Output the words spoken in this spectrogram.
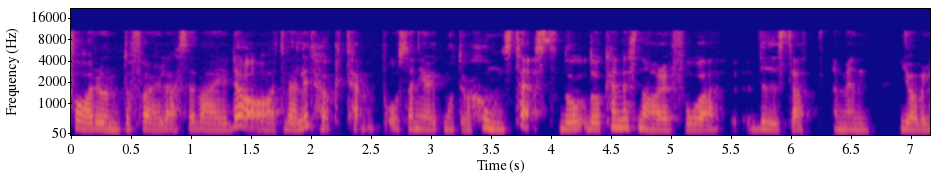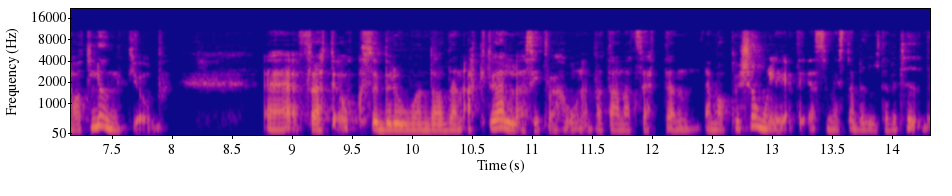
far runt och föreläser varje dag och har ett väldigt högt tempo och sen gör jag ett motivationstest, då, då kan det snarare få visa att amen, jag vill ha ett lugnt jobb. Eh, för att det också är beroende av den aktuella situationen på ett annat sätt än, än vad personlighet är, som är stabilt över tid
